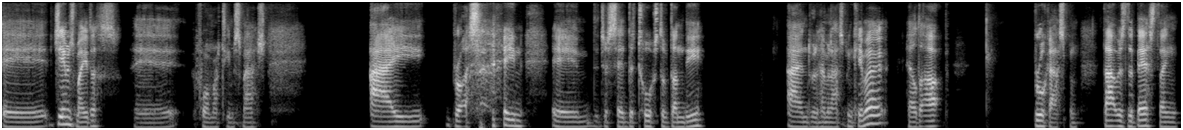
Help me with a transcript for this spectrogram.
uh, James Midas, uh, former Team Smash. I brought a sign um, that just said the toast of Dundee. And when him and Aspen came out, held it up, broke Aspen. That was the best thing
